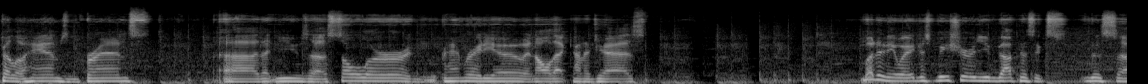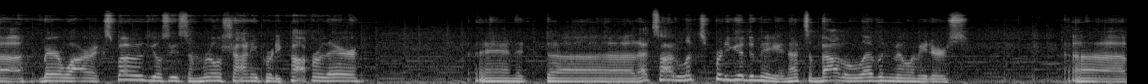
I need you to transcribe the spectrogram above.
fellow hams and friends uh, that use uh, solar and ham radio and all that kind of jazz. But anyway, just be sure you've got this this uh, bare wire exposed. You'll see some real shiny, pretty copper there. And it uh, that side looks pretty good to me, and that's about 11 millimeters, uh,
